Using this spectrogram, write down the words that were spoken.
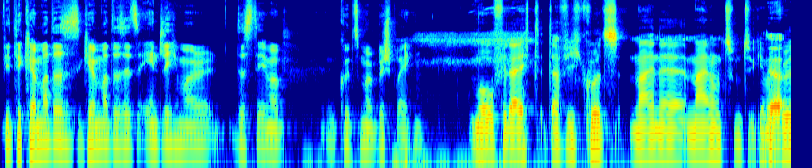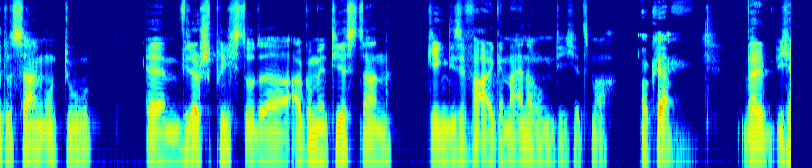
Bitte können wir das, können wir das jetzt endlich mal das Thema kurz mal besprechen. Mo, vielleicht darf ich kurz meine Meinung zum Thema Ja. Gürtel sagen und du ähm, widersprichst oder argumentierst dann gegen diese Verallgemeinerung, die ich jetzt mache. Okay. Weil ich,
